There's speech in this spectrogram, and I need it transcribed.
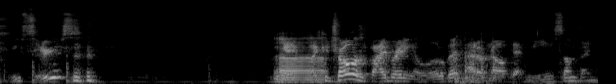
you serious? okay, my Uh, controller is vibrating a little bit. I don't know if that means something.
